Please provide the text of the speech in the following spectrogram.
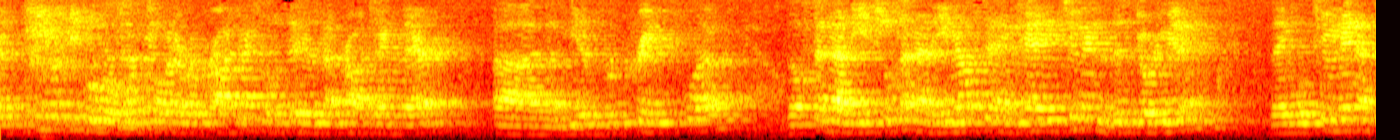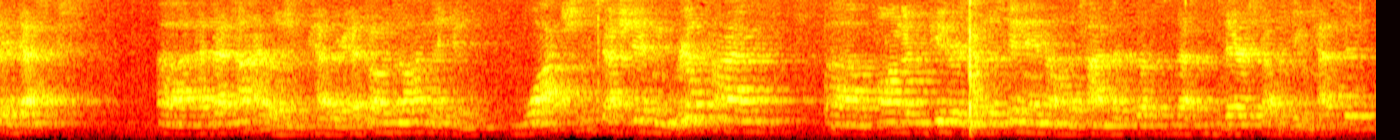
the team of people who are working on whatever project. So let's say there's that project there, uh, the Meetup group Create Flow. They'll send out an, she'll send out an email saying, hey, tune into this GoToMeeting. They will tune in at their desks uh, at that time. They'll just have their headphones on. They can watch the session in real time um, on their computers and listen in on the time that, that their stuff is being tested.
